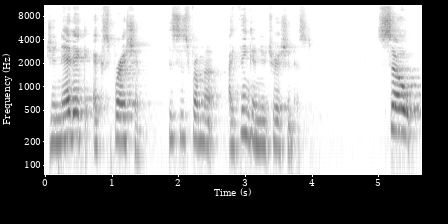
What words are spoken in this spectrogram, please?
genetic expression. This is from, a, I think, a nutritionist. So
